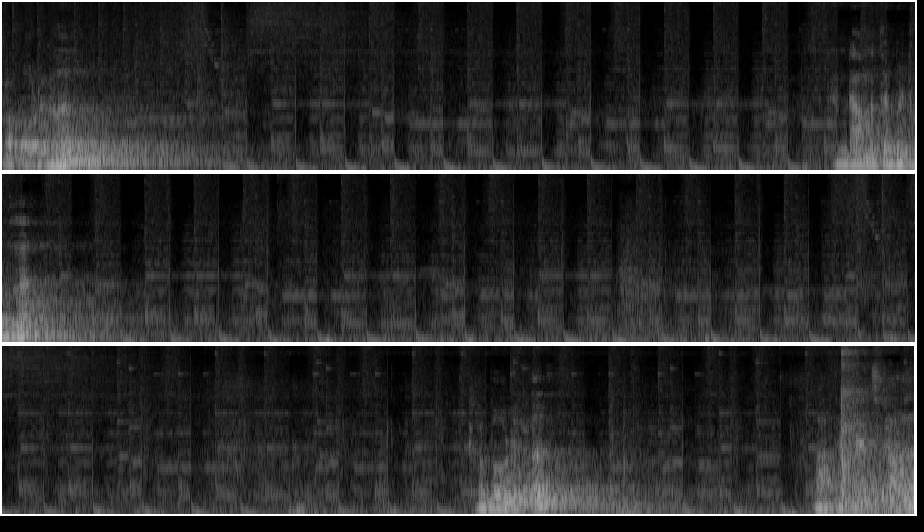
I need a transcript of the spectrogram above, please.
കബോർഡുകൾ രണ്ടാമത്തെ ബെഡ്റൂം ബാത്ത് അറ്റാച്ച്ഡാണ്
